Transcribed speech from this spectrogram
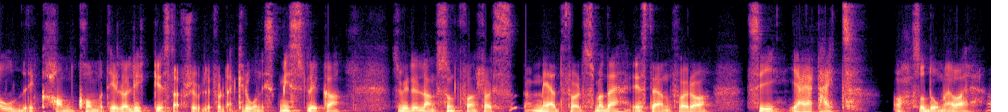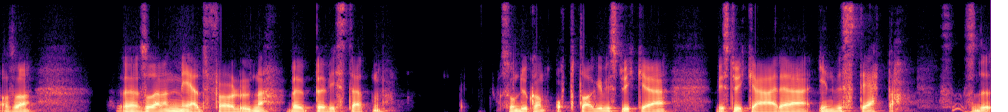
aldri kan komme til å lykkes, derfor vil du føle deg kronisk mislykka, så vil du langsomt få en slags medfølelse med det, istedenfor å si 'jeg er teit'. Å, så dum jeg var. Altså, eh, så det er den medfølende bevisstheten som du kan oppdage hvis du ikke hvis du ikke er eh, investert. Da. Så det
